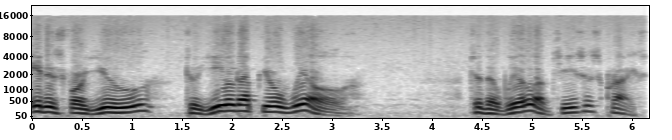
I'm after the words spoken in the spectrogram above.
It is for you to yield up your will to the will of Jesus Christ.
